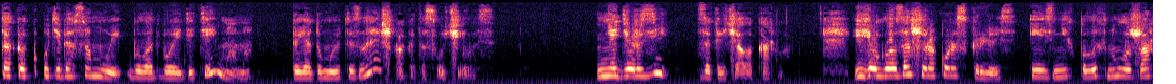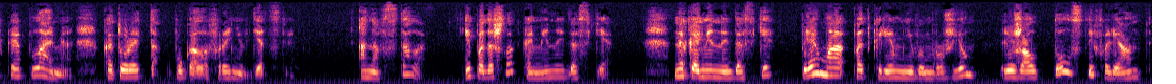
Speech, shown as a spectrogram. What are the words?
«Так как у тебя самой было двое детей, мама, то, я думаю, ты знаешь, как это случилось?» «Не дерзи!» — закричала Карла. Ее глаза широко раскрылись, и из них полыхнуло жаркое пламя, которое так пугало Фрэнни в детстве. Она встала и подошла к каминной доске. На каминной доске прямо под кремниевым ружьем лежал толстый фолиант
